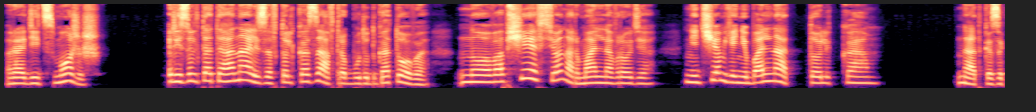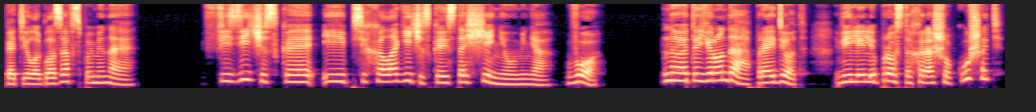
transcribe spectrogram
Родить сможешь? Результаты анализов только завтра будут готовы, но вообще все нормально вроде. Ничем я не больна, только...» Надка закатила глаза, вспоминая. «Физическое и психологическое истощение у меня, во. Но это ерунда, пройдет. Велели просто хорошо кушать,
